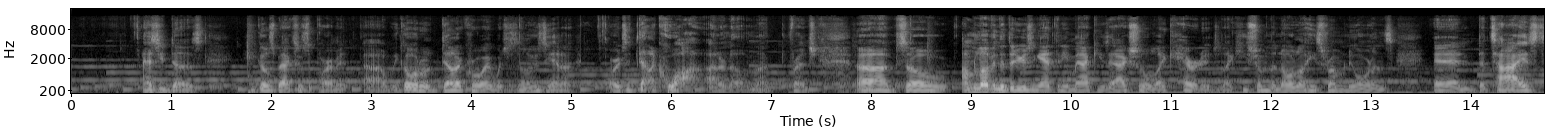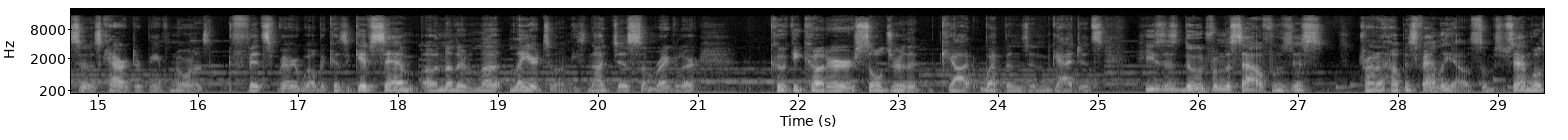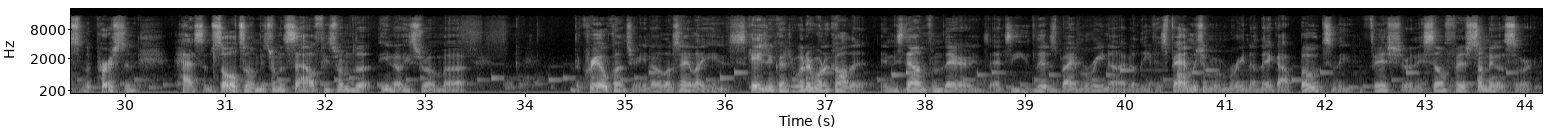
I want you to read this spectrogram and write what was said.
as he does, he goes back to his apartment. Uh, we go to Delacroix, which is in Louisiana, or it's Delacroix. I don't know. I'm not French. Uh, so I'm loving that they're using Anthony Mackie's actual like heritage. Like he's from the NOLA, he's from New Orleans, and the ties to his character being from New Orleans fits very well because it gives Sam another la- layer to him. He's not just some regular cookie cutter soldier that got weapons and gadgets. He's this dude from the South who's just trying to help his family out. So Mr. Sam Wilson, the person, has some soul to him. He's from the South. He's from the, you know, he's from uh, the Creole country. You know what I'm saying? Like he's Cajun country, whatever you want to call it. And he's down from there. As he lives by a marina, I believe. His family's from a marina. They got boats and they fish or they sell fish, something of the sort.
